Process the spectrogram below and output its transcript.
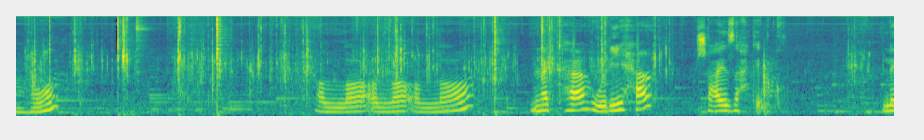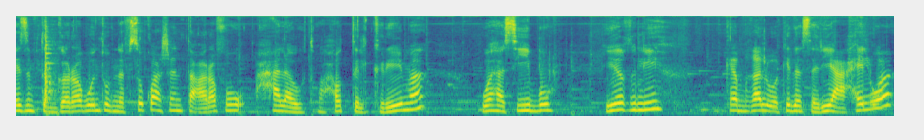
أهو. الله الله الله. نكهة وريحة. مش عايزة أحكي لكم. لازم تجربوا أنتوا بنفسكم عشان تعرفوا حلاوته. هحط الكريمة وهسيبه يغلي. كام غلوة كده سريعة حلوة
